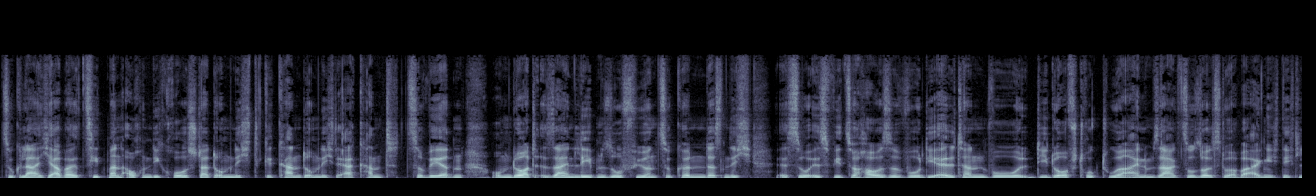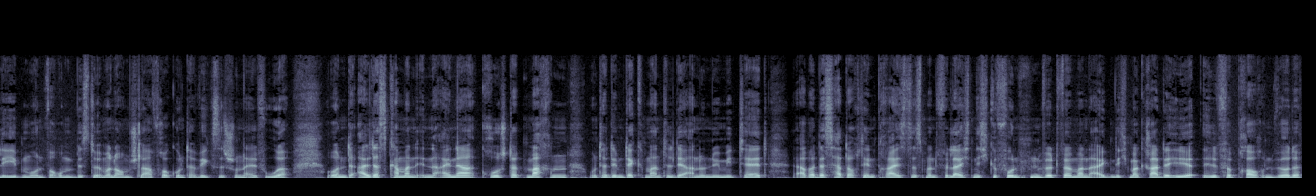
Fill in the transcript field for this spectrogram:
Zugleich aber zieht man auch in die Großstadt, um nicht gekannt, um nicht erkannt zu werden, um dort sein Leben so führen zu können, dass nicht es so ist wie zu Hause, wo die Eltern, wo die Dorfstruktur einem sagt, so sollst du aber eigentlich nicht leben und warum bist du immer noch im Schlafrock unterwegs, ist schon 11 Uhr. Und all das kann man in einer Großstadt machen, unter dem Deckmantel der Anonymität Qualität, aber das hat auch den Preis, dass man vielleicht nicht gefunden wird, wenn man eigentlich mal gerade Hilfe brauchen würde.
